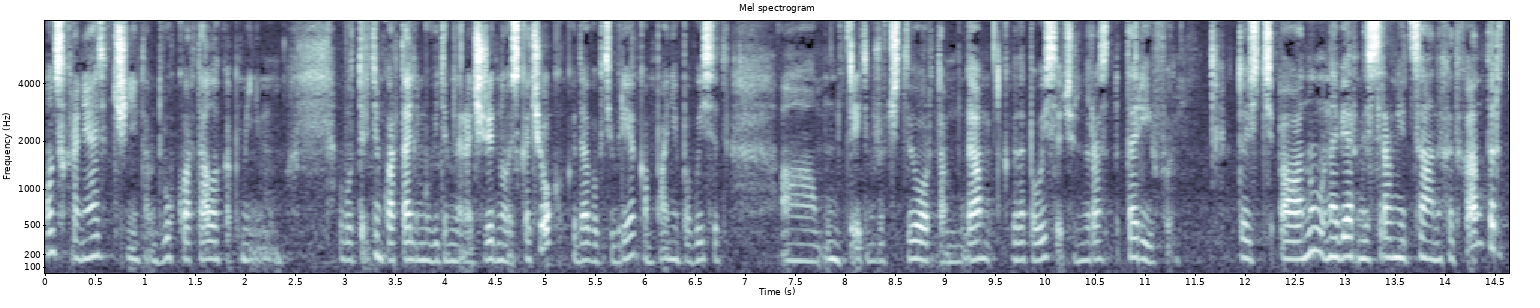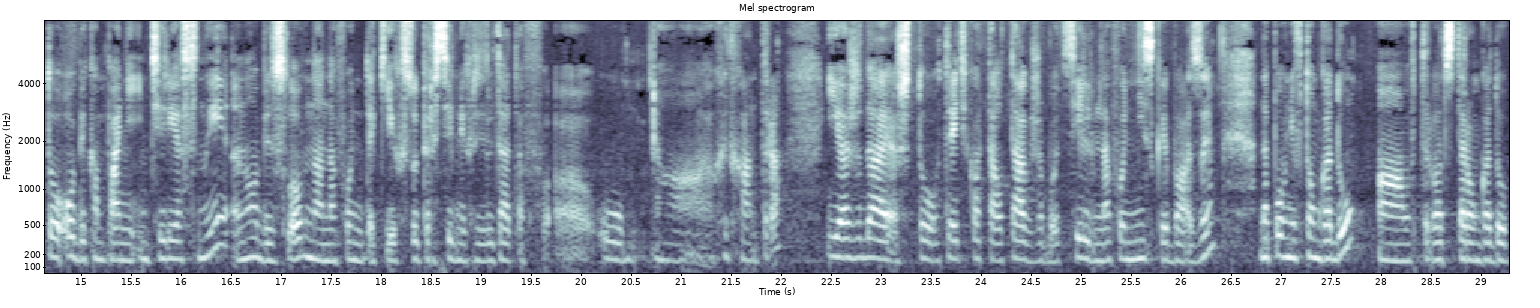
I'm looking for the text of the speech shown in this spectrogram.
он сохраняется в течение там, двух кварталов как минимум. Вот в третьем квартале мы видим, наверное, очередной скачок, когда в октябре компания повысит, э, в третьем уже в четвертом, да, когда повысит очередной раз тарифы. То есть, а, ну, наверное, если сравнить Циан и HeadHunter, то обе компании интересны, но, безусловно, на фоне таких суперсильных результатов а, у а, HeadHunter и ожидая, что третий квартал также будет сильным на фоне низкой базы. Напомню, в том году, в 2022 году,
